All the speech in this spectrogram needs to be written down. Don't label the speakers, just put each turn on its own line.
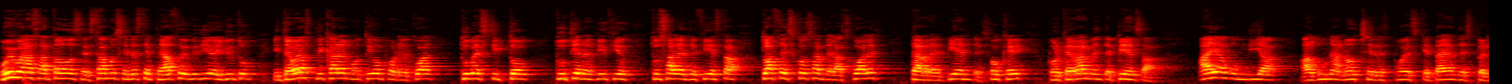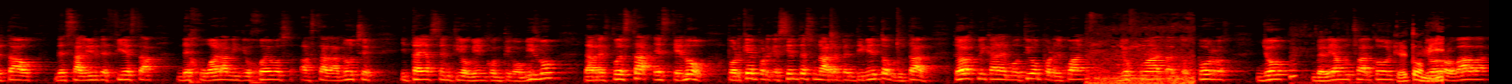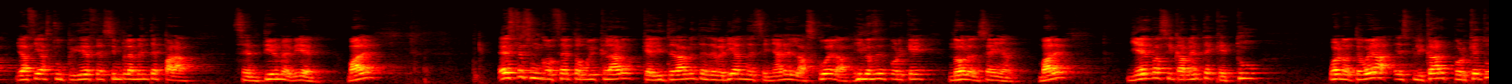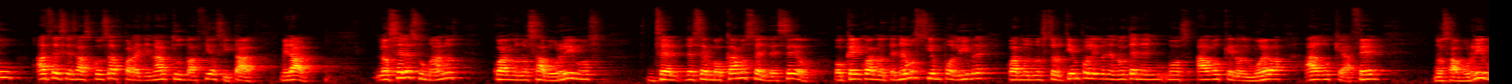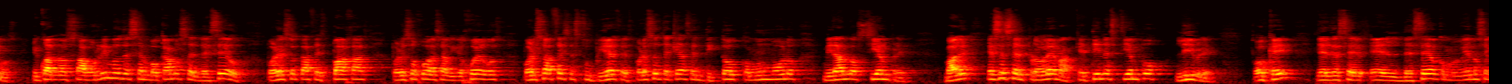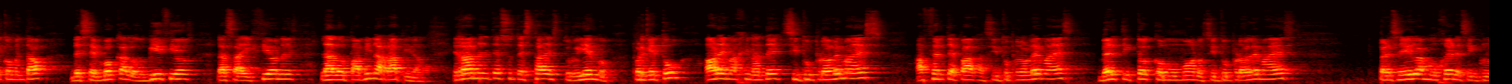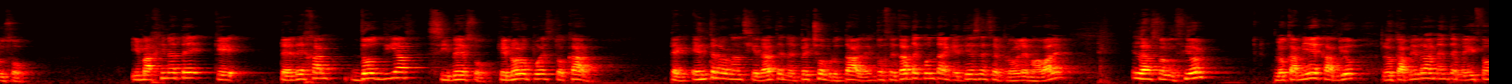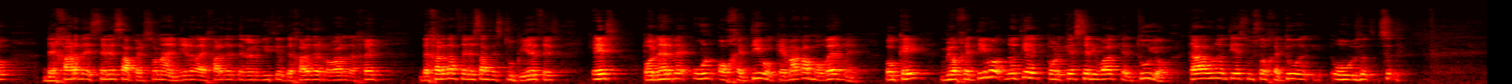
Muy buenas a todos, estamos en este pedazo de vídeo de YouTube y te voy a explicar el motivo por el cual tú ves TikTok, tú tienes vicios, tú sales de fiesta, tú haces cosas de las cuales te arrepientes, ¿ok? Porque realmente piensa, ¿hay algún día, alguna noche después que te hayas despertado de salir de fiesta, de jugar a videojuegos hasta la noche y te hayas sentido bien contigo mismo? La respuesta es que no. ¿Por qué? Porque sientes un arrepentimiento brutal. Te voy a explicar el motivo por el cual yo fumaba tantos porros, yo bebía mucho alcohol, yo robaba, yo hacía estupideces simplemente para sentirme bien, ¿vale? Este es un concepto muy claro que literalmente deberían de enseñar en la escuela y no sé por qué no lo enseñan, ¿vale? Y es básicamente que tú, bueno, te voy a explicar por qué tú haces esas cosas para llenar tus vacíos y tal. Mirad, los seres humanos cuando nos aburrimos desembocamos el deseo, ¿ok? Cuando tenemos tiempo libre, cuando nuestro tiempo libre no tenemos algo que nos mueva, algo que hacer, nos aburrimos. Y cuando nos aburrimos desembocamos el deseo. Por eso te haces pajas, por eso juegas a videojuegos, por eso haces estupideces, por eso te quedas en TikTok como un mono mirando siempre, ¿vale? Ese es el problema, que tienes tiempo libre, ¿ok? Y el, el deseo, como bien os he comentado, desemboca los vicios, las adicciones, la dopamina rápida. Y realmente eso te está destruyendo. Porque tú, ahora imagínate, si tu problema es hacerte paga, si tu problema es ver TikTok como un mono, si tu problema es perseguir las mujeres incluso. Imagínate que te dejan dos días sin eso, que no lo puedes tocar. Te entra una ansiedad en el pecho brutal. Entonces date cuenta de que tienes ese problema, ¿vale? la solución, lo que a mí me cambió, lo que a mí realmente me hizo dejar de ser esa persona de mierda, dejar de tener vicios, dejar de robar, dejar, dejar de hacer esas estupideces, es ponerme un objetivo que me haga moverme, ¿ok? Mi objetivo no tiene por qué ser igual que el tuyo. Cada uno tiene sus objetivos.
